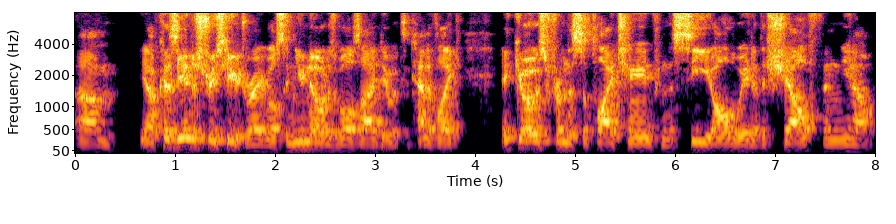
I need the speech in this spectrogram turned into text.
Um, you know, because the industry is huge, right, Wilson? You know it as well as I do. It's kind of like it goes from the supply chain, from the seed all the way to the shelf, and you know,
